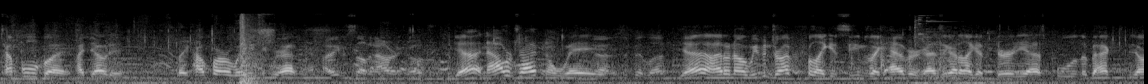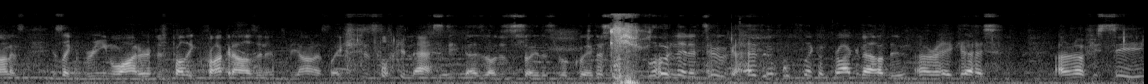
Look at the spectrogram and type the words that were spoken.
temple, but I doubt it. Like, how far away do you think we're at, man? I think it's still an hour to go. Yeah, an hour drive? No way. Yeah, there's a bit left. Yeah, I don't know. We've been driving for like it seems like ever, guys. They got like a dirty ass pool in the back. To be honest, it's like green water. There's probably crocodiles in it. To be honest, like it's looking nasty, guys. I'll just show you this real quick. There's something floating in it too, guys. It looks like a crocodile, dude. All right, guys. I don't know if you see,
